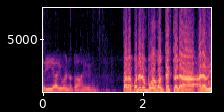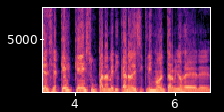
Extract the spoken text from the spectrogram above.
y bueno, eh, para poner un poco de contexto a la, audiencia, ¿qué, ¿qué, es un panamericano de ciclismo en términos de,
